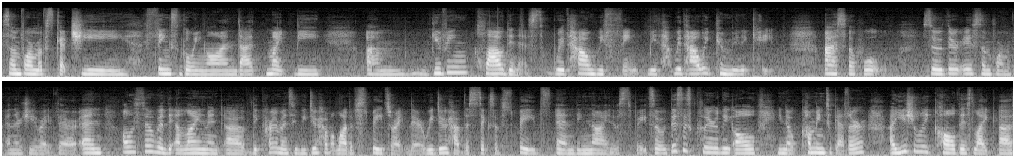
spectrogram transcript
some form of sketchy things going on that might be um, giving cloudiness with how we think, with, with how we communicate as a whole. So there is some form of energy right there. And also with the alignment of the cartomancy, we do have a lot of spades right there. We do have the six of spades and the nine of spades. So this is clearly all, you know, coming together. I usually call this like uh,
